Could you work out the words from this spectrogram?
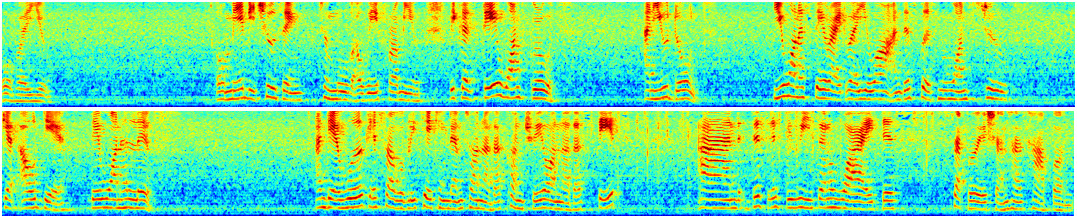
over you. Or maybe choosing to move away from you because they want growth and you don't. You want to stay right where you are, and this person wants to get out there. They want to live. And their work is probably taking them to another country or another state. And this is the reason why this separation has happened.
